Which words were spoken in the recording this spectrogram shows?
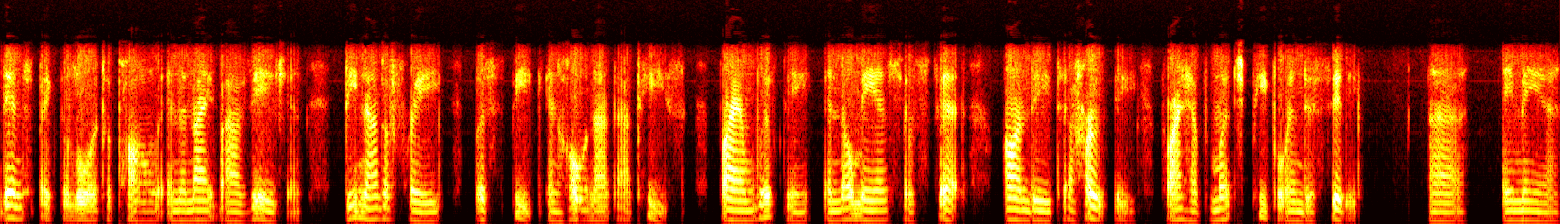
Then spake the Lord to Paul in the night by vision Be not afraid but speak and hold not thy peace. For I am with thee, and no man shall set on thee to hurt thee, for I have much people in this city. Uh, amen.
